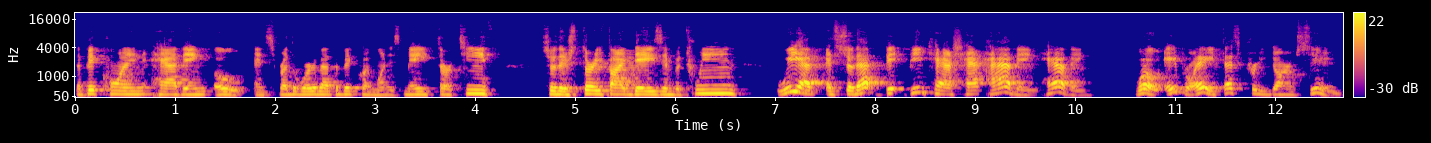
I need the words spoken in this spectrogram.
The Bitcoin halving, oh, and spread the word about the Bitcoin one is May 13th. So there's 35 days in between. We have, and so that Bcash ha- having, having, whoa, April 8th, that's pretty darn soon.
